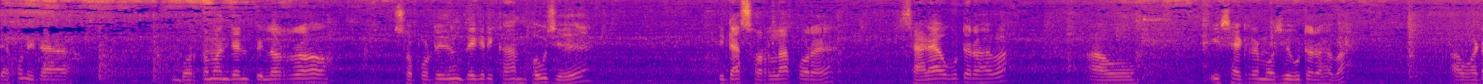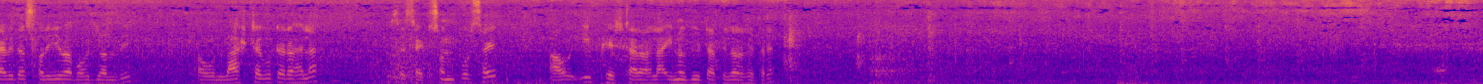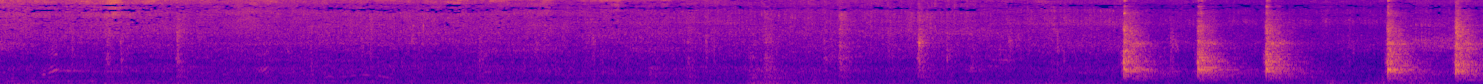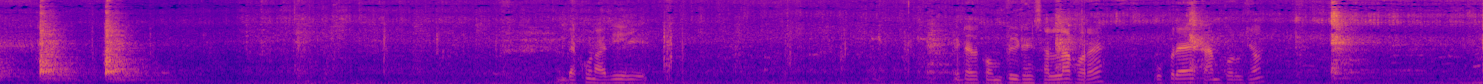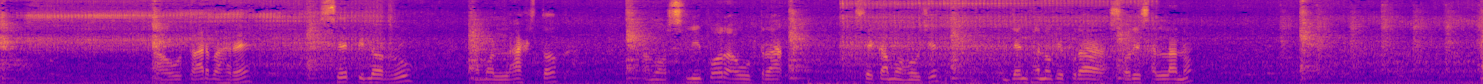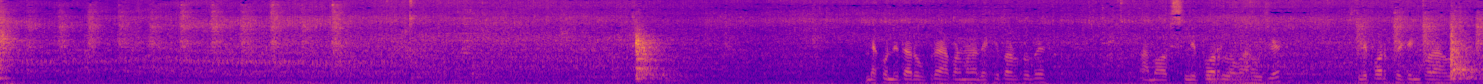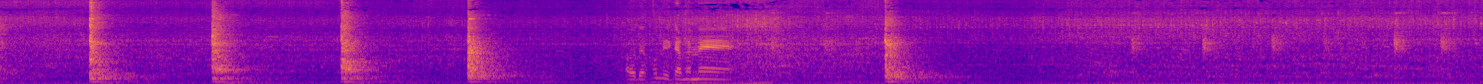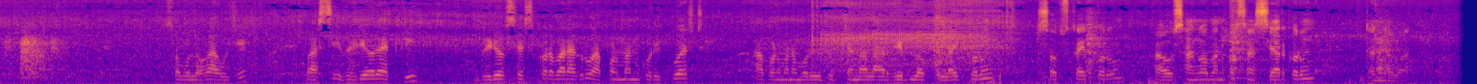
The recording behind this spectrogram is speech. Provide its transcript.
দেখুন এটা বর্তমান যেন পিলরর ସପୋର୍ଟ ଦେଇକରି କାମ ହେଉଛେ ଇଟା ସରିଲା ପରେ ସାଢ଼େ ଆଉ ଗୋଟେ ରହିବା ଆଉ ଇ ସାଇଡ଼୍ରେ ମଝି ଗୋଟେ ରହିବା ଆଉ ହେଟା ବି ତ ସରିଯିବା ବହୁତ ଜଲ୍ଦି ଆଉ ଲାଷ୍ଟଟା ଗୋଟେ ରହିଲା ସେ ସାଇଡ଼୍ ସୋନପୁର ସାଇଡ଼୍ ଆଉ ଇ ଫେସ୍ଟା ରହିଲା ଇନୁ ଦୁଇଟା ପିଲର୍ ଭିତରେ দেখুন আজ এটা কমপ্লিট হয়ে সারা পরে উপরে কাম করুছন আার বাহারে সে পিলরু আমার লাস্ট তক আমার স্লিপর আউ ট্রাক সে কাম হচ্ছে যেন থানকে পুরা সরি সারলানো দেখুন এটার উপরে আপনার মানে দেখি দেখিপারে আমার স্লিপর লগা হচ্ছে স্লিপর ফিটিং করা হচ্ছে দেখুন এটা মানে সব লগা হচ্ছে বাস এই ভিডিওর এতকি ভিডিও শেষ করবার আগর আপনার রিকোয়েস্ট ଆପଣମାନେ ମୋର ୟୁଟ୍ୟୁବ୍ ଚ୍ୟାନେଲ୍ ଆର୍ ଭି ବ୍ଲଗ୍କୁ ଲାଇକ୍ କରୁନ୍ ସବସ୍କ୍ରାଇବ୍ କରୁନ୍ ଆଉ ସାଙ୍ଗମାନଙ୍କ ସାଙ୍ଗେ ସେୟାର୍ କରୁନ୍ ଧନ୍ୟବାଦ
